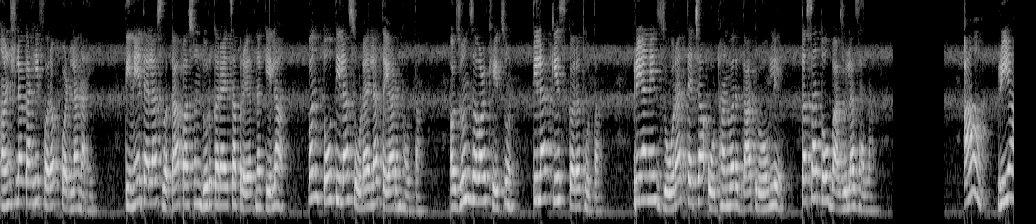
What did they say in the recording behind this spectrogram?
अंशला काही फरक पडला नाही. तिने त्याला स्वतःपासून दूर करायचा प्रयत्न केला पण तो तिला सोडायला तयार नव्हता. अजून जवळ खेचून तिला किस करत होता. प्रियाने जोरात त्याच्या ओठांवर दात रोवले तसा तो बाजूला झाला. आ प्रिया!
